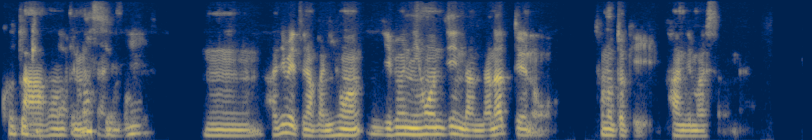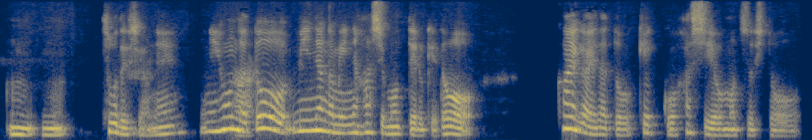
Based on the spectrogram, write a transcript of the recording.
ことありますよね。うん、初めてなんか日本、自分日本人なんだなっていうのをその時感じましたよね。うんうん。そうですよね。日本だとみんながみんな箸持ってるけど、海外だと結構箸を持つ人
